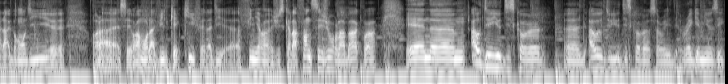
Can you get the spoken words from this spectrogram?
elle a grandi. euh, voilà, c'est vraiment la ville qu'elle kiffe. Elle a dit euh, finir jusqu'à la fin de ses jours là-bas, quoi. And um, how do you discover? uh, how do you discover? Sorry, reggae music.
